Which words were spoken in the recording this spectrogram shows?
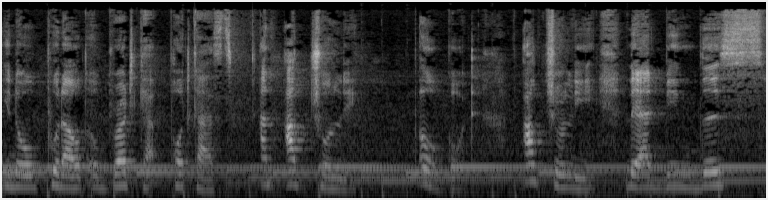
you know, put out a broadcast podcast. And actually, oh God, actually, there had been this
